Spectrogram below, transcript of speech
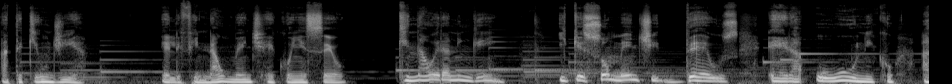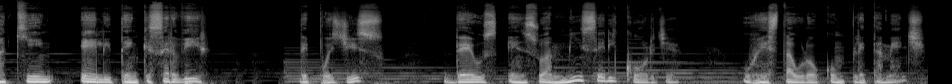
Até que um dia ele finalmente reconheceu que não era ninguém e que somente Deus era o único a quem ele tem que servir. Depois disso, Deus, em sua misericórdia, o restaurou completamente.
